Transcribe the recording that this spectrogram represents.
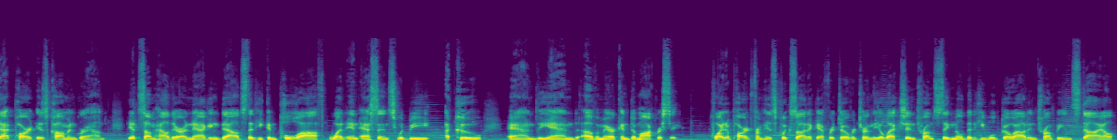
That part is common ground. Yet somehow there are nagging doubts that he can pull off what, in essence, would be a coup and the end of American democracy. Quite apart from his quixotic effort to overturn the election, Trump signaled that he will go out in Trumpian style,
